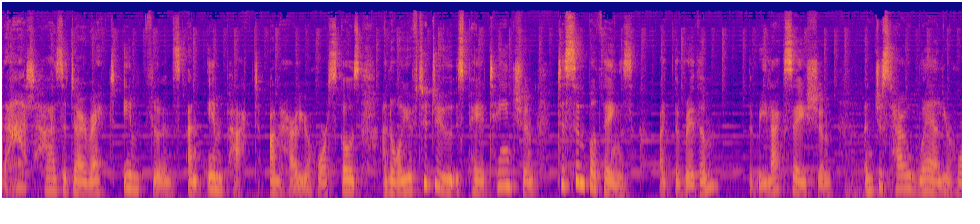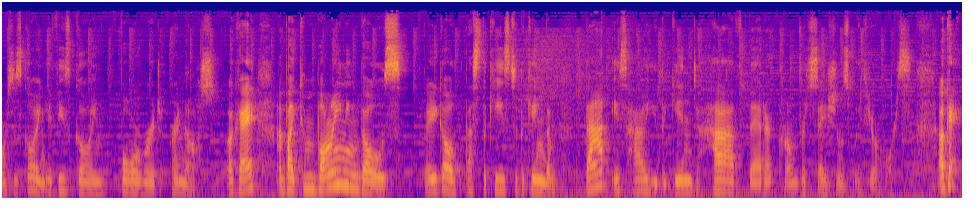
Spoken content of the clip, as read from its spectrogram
that has a direct influence and impact on how your horse goes. And all you have to do is pay attention to simple things like the rhythm, the relaxation, and just how well your horse is going, if he's going forward or not. Okay? And by combining those, there you go, that's the keys to the kingdom. That is how you begin to have better conversations with your horse. Okay,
